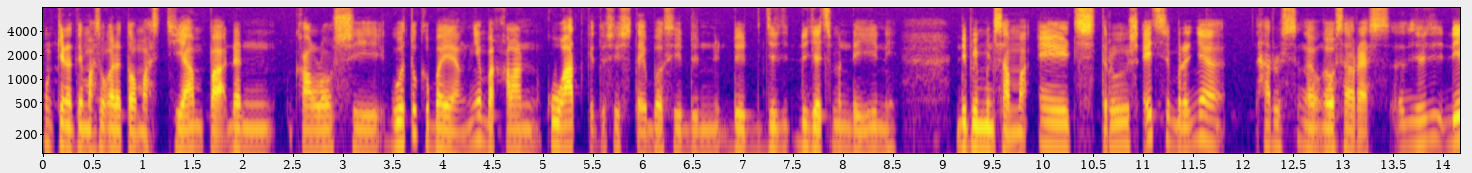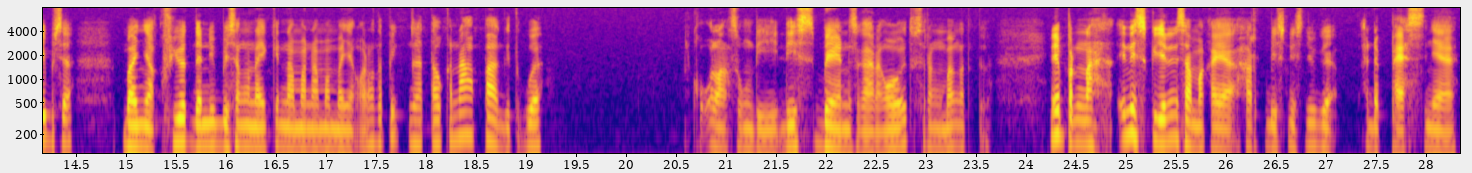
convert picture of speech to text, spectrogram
mungkin nanti masuk ada Thomas Ciampa. Dan kalau si gue tuh kebayangnya bakalan kuat gitu si stable si The, The, The, The Judgment Day ini. Dipimpin sama Edge terus Edge sebenarnya harus nggak nggak usah rest. Jadi dia bisa banyak feud dan dia bisa ngenaikin nama-nama banyak orang tapi nggak tahu kenapa gitu. Gue kok langsung di disband sekarang. Oh itu serang banget tuh ini pernah ini kejadian sama kayak hard business juga. Ada pasnya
